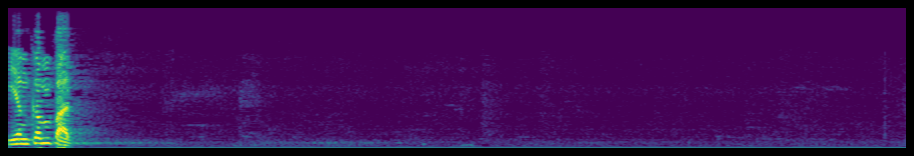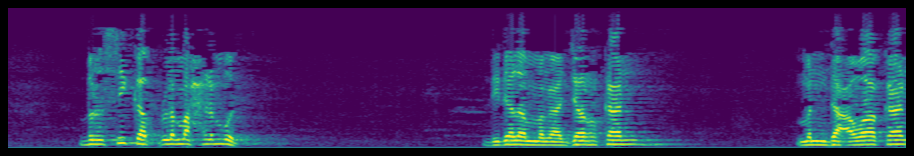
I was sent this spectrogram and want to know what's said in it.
Yang keempat, bersikap lemah lembut di dalam mengajarkan, mendakwakan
